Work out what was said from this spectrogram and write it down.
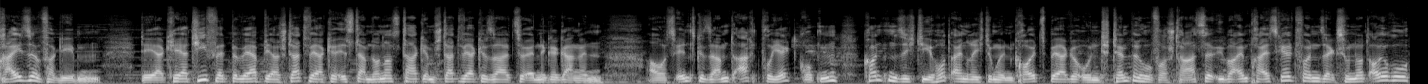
Preise vergeben. Der Kreativwettbewerb der Stadtwerke ist am Donnerstag im Stadtwerkesaal zu Ende gegangen. Aus insgesamt acht Projektgruppen konnten sich die Horteinrichtungen Kreuzberge und Tempelhofer Straße über ein Preisgeld von 600 Euro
